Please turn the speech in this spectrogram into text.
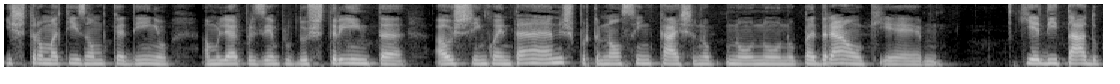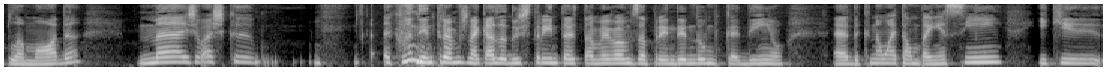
Isto traumatiza um bocadinho a mulher, por exemplo, dos 30 aos 50 anos, porque não se encaixa no, no, no, no padrão que é, que é ditado pela moda mas eu acho que quando entramos na casa dos 30 também vamos aprendendo um bocadinho uh, de que não é tão bem assim e que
